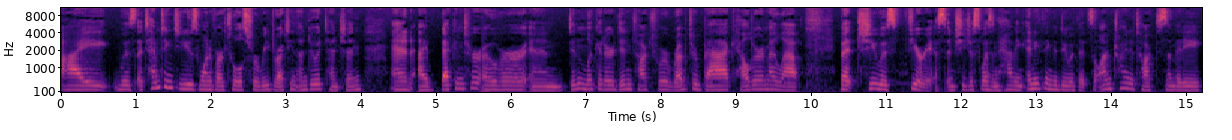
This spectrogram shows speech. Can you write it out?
i was attempting to use one of our tools for redirecting undue attention and i beckoned her over and didn't look at her didn't talk to her rubbed her back held her in my lap. But she was furious and she just wasn't having anything to do with it. So i'm trying to talk to somebody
